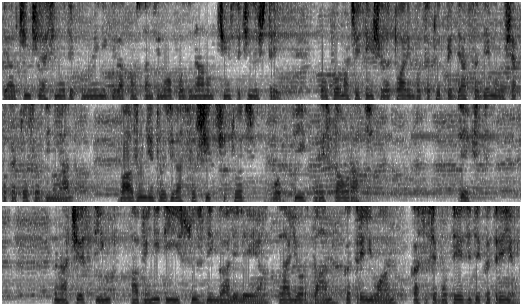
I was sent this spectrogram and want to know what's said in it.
de al cincilea sinod ecumenic de la Constantinopol din anul 553. Conform acestei înșelătoare învățături, pedeapsa demonului și a păcătoșilor din iad va ajunge într-o zi la sfârșit și toți vor fi restaurați. Text În acest timp a venit Iisus din Galileea la Iordan către Ioan ca să se boteze de către el.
